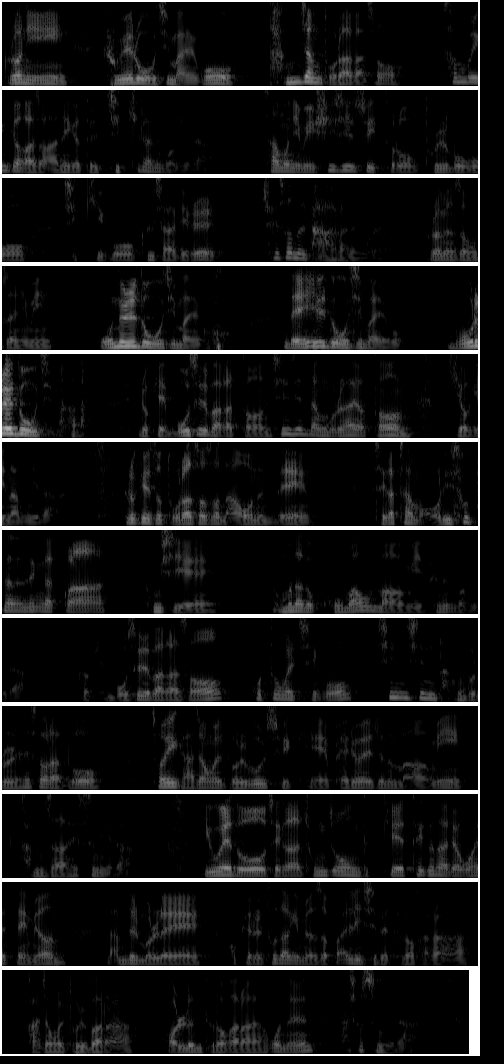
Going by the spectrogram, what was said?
그러니 교회로 오지 말고 당장 돌아가서 산부인과 가서 아내 곁을 지키라는 겁니다. 사모님이 쉬실 수 있도록 돌보고 지키고 그 자리를 최선을 다하라는 거예요. 그러면서 목사님이 오늘도 오지 말고 내일도 오지 말고 모레도 오지 마. 이렇게 못을 박았던 신신당부를 하였던 기억이 납니다. 그렇게 해서 돌아서서 나오는데 제가 참 어리석다는 생각과 동시에 너무나도 고마운 마음이 드는 겁니다. 그렇게 못을 박아서 호통을 치고 신신당부를 해서라도 저희 가정을 돌볼 수 있게 배려해주는 마음이 감사했습니다. 이후에도 제가 종종 늦게 퇴근하려고 할 때면 남들 몰래 어깨를 토닥이면서 빨리 집에 들어가라, 가정을 돌봐라, 얼른 들어가라 하고는 하셨습니다.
